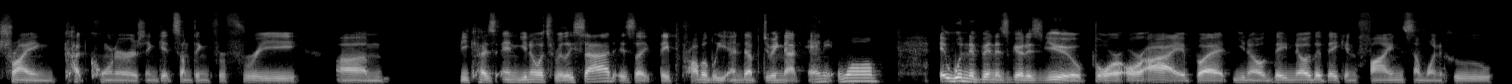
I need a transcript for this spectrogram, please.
try and cut corners and get something for free. Um, because and you know what's really sad is like they probably end up doing that any well it wouldn't have been as good as you or or I, but you know, they know that they can find someone who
